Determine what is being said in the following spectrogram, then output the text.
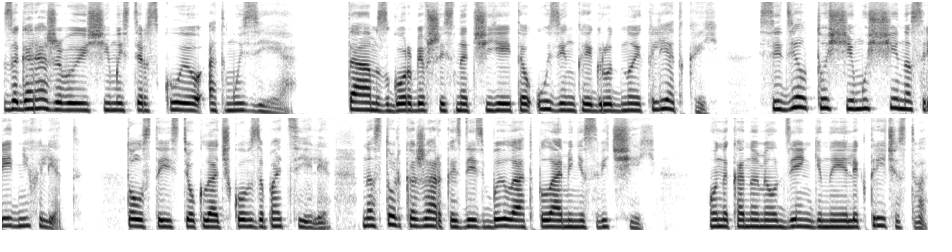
загораживающей мастерскую от музея. Там, сгорбившись над чьей-то узенькой грудной клеткой, сидел тощий мужчина средних лет — Толстые стекла очков запотели. Настолько жарко здесь было от пламени свечей. Он экономил деньги на электричество,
